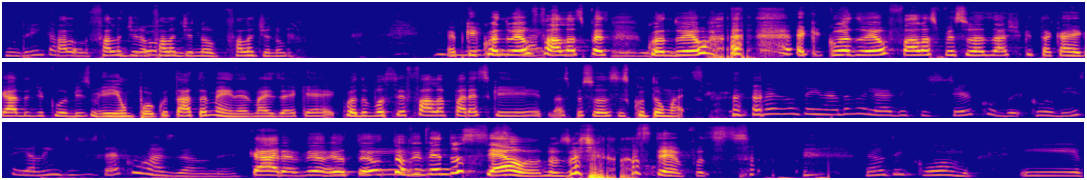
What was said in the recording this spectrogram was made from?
com 30 fala, pontos. Fala de novo, fala de novo, fala de novo. É porque quando eu falo as pessoas. Quando eu. é que quando eu falo, as pessoas acham que tá carregado de clubismo. E um pouco tá também, né? Mas é que é, quando você fala, parece que as pessoas escutam mais. Mas não tem nada melhor do que ser clubista e, além disso, estar com razão, né? Cara, meu, eu tô, eu tô vivendo o céu nos últimos tempos. Não tem como. E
